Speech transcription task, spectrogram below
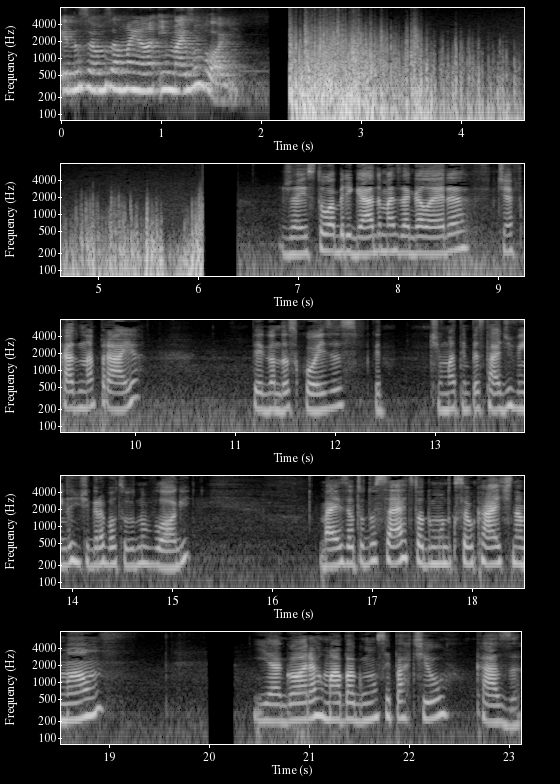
e nos vemos amanhã em mais um vlog. Já estou abrigada, mas a galera tinha ficado na praia pegando as coisas, porque tinha uma tempestade vindo, a gente gravou tudo no vlog. Mas deu tudo certo, todo mundo com seu kite na mão. E agora arrumar a bagunça e partiu casa.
